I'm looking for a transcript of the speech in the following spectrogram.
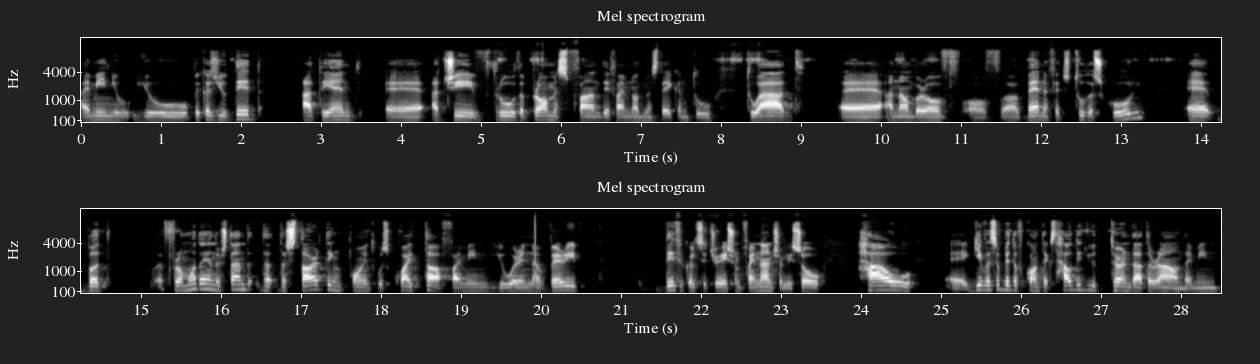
I mean, you you because you did at the end uh, achieve through the Promise Fund, if I'm not mistaken, to to add uh, a number of of uh, benefits to the school. Uh, but from what I understand, the, the starting point was quite tough. I mean, you were in a very difficult situation financially. So, how uh, give us a bit of context? How did you turn that around? I mean,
